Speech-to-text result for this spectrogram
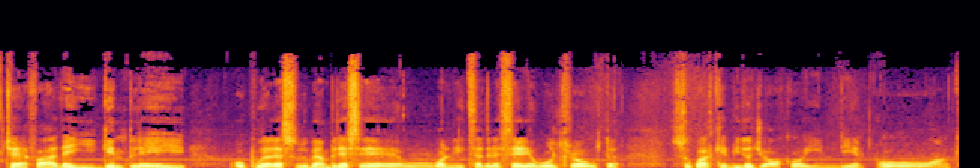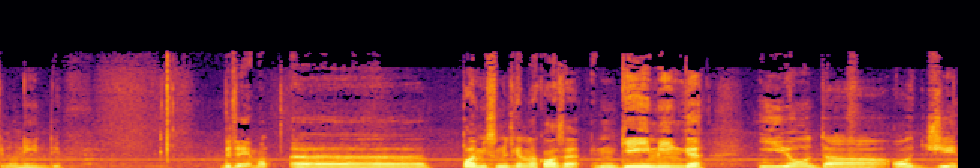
cioè fa dei gameplay oppure adesso dobbiamo vedere se vuole iniziare delle serie Wall Road su qualche videogioco indie o anche non indie. Vedremo. Eh, poi mi sono dimenticato una cosa. In gaming io da oggi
